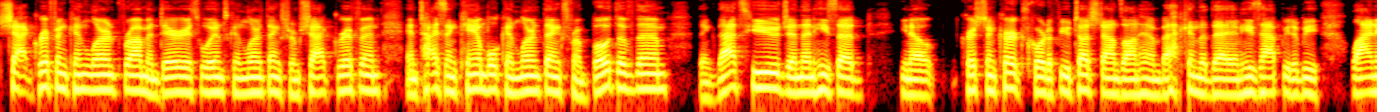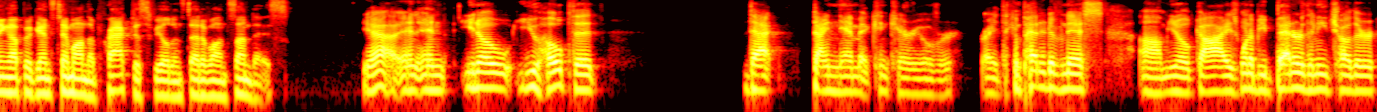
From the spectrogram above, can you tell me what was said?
Shaq Griffin can learn from, and Darious Williams can learn things from Shaq Griffin, and Tyson Campbell can learn things from both of them. I think that's huge. And then he said, you know, Christian Kirk scored a few touchdowns on him back in the day, and he's happy to be lining up against him on the practice field instead of on Sundays. Yeah, and and you know you hope that that dynamic can carry over, right? The competitiveness, um, you know, guys want to be better than each other,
